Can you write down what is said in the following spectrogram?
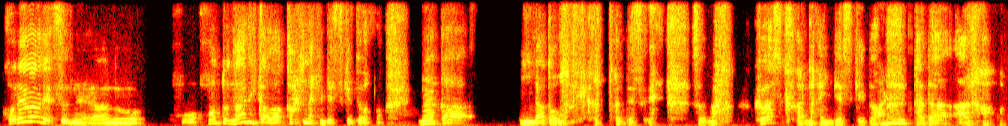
これはですね、あの、ほ本当何かわかんないんですけど、なんか、いいなと思って買ったんですね。その、詳しくはないんですけどあ、れただ、あの、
